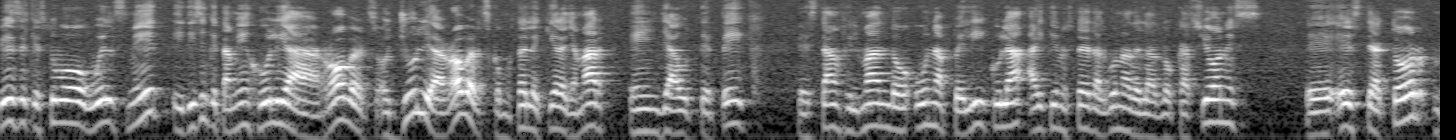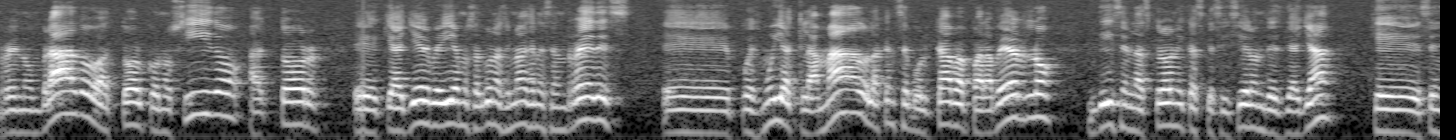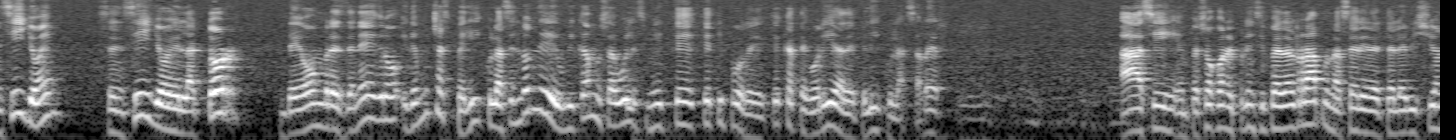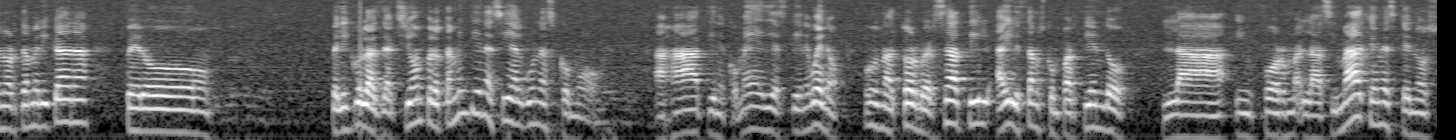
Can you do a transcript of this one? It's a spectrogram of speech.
Fíjese que estuvo Will Smith y dicen que también Julia Roberts o Julia Roberts, como usted le quiera llamar, en Yautepec. Están filmando una película. Ahí tiene usted alguna de las locaciones. Eh, este actor renombrado, actor conocido, actor eh, que ayer veíamos algunas imágenes en redes, eh, pues muy aclamado, la gente se volcaba para verlo. Dicen las crónicas que se hicieron desde allá, que sencillo, ¿eh? Sencillo, el actor de Hombres de Negro y de muchas películas. ¿En dónde ubicamos a Will Smith? ¿Qué, qué tipo de, qué categoría de películas? A ver. Ah, sí, empezó con El Príncipe del Rap, una serie de televisión norteamericana, pero películas de acción, pero también tiene así algunas como, ajá, tiene comedias, tiene, bueno, un actor versátil. Ahí le estamos compartiendo la informa las imágenes que nos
